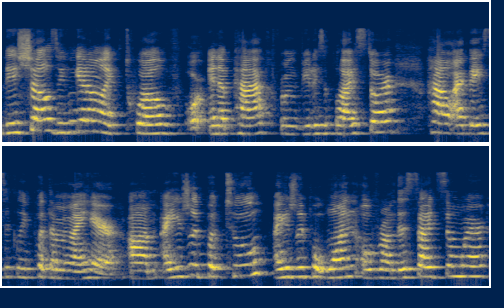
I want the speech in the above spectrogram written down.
these shells, you can get them like 12 or in a pack from the beauty supply store. How I basically put them in my hair. Um, I usually put two. I usually put one over on this side somewhere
